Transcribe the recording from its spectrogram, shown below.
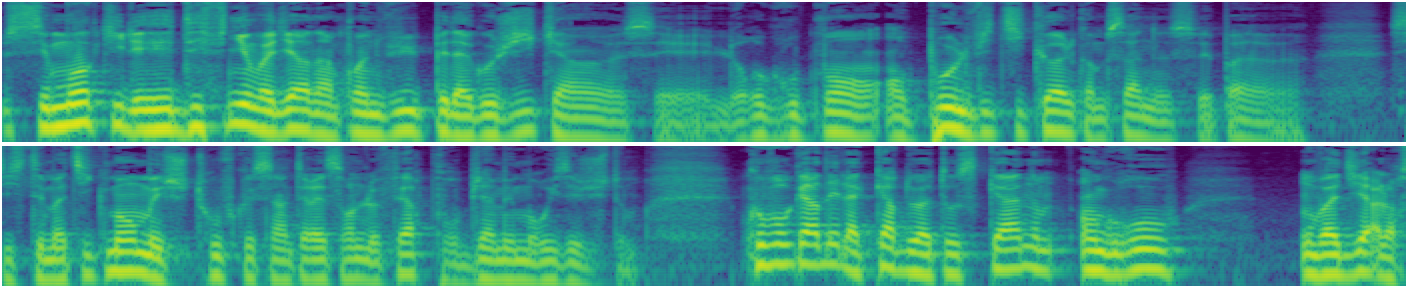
c'est moi qui l'ai défini, on va dire, d'un point de vue pédagogique. Hein. C'est le regroupement en pôle viticole comme ça ne se fait pas euh, systématiquement, mais je trouve que c'est intéressant de le faire pour bien mémoriser justement. Quand vous regardez la carte de la Toscane, en gros, on va dire, alors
